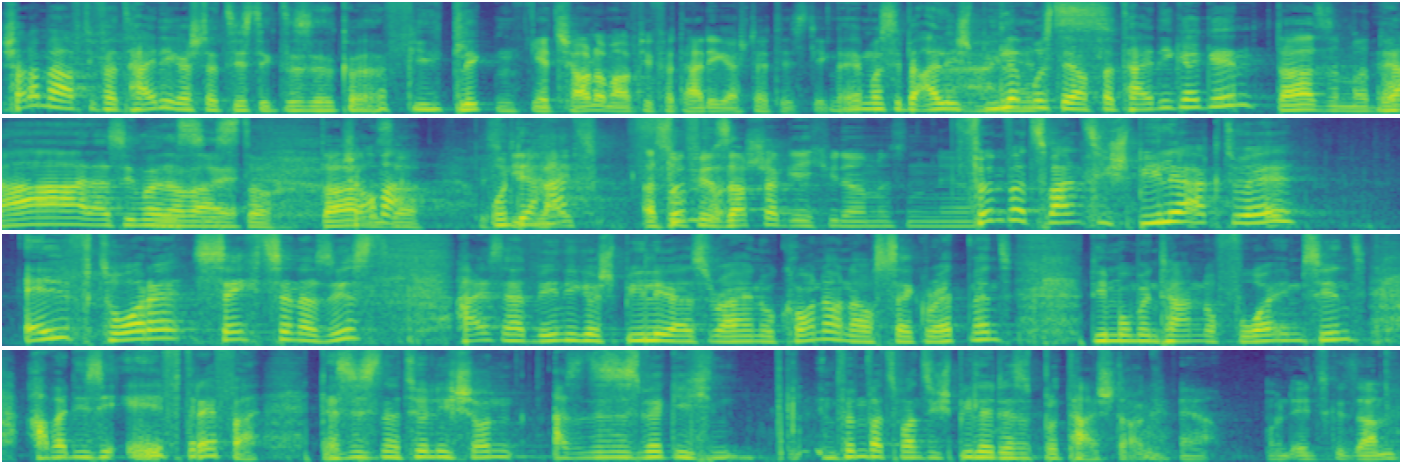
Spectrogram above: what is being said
schau doch mal auf die Verteidigerstatistik, das ist ja viel klicken. Jetzt schau doch mal auf die Verteidigerstatistik. Er musste bei alle Spieler jetzt. musste er auf Verteidiger gehen. Da sind wir doch. Ja, da sind wir Das dabei. ist doch- da Schau ist mal. er. Das Und der hat. Also für Sascha gehe ich wieder müssen. Ja. 25 Spiele aktuell, 11 Tore, 16 Assists. Heißt, er hat weniger Spiele als Ryan O'Connor und auch Zach Redmond, die momentan noch vor ihm sind. Aber diese 11 Treffer, das ist natürlich schon, also das ist wirklich in 25 Spiele, das ist brutal stark. Ja. Und insgesamt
